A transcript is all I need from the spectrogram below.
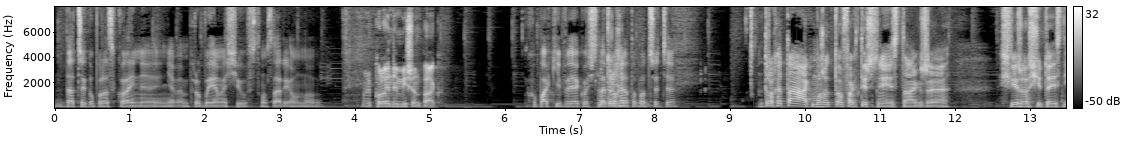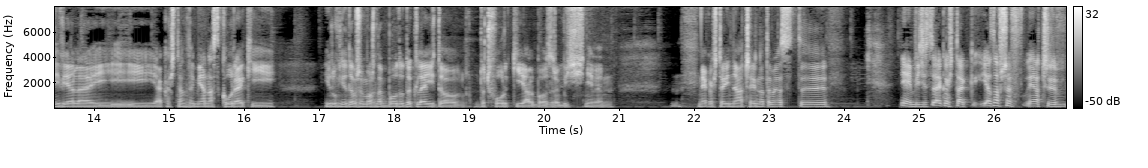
dlaczego po raz kolejny, nie wiem, próbujemy sił z tą serią. No. Kolejny Mission Pack. Chłopaki, wy jakoś No lepiej trochę- na to patrzycie? Trochę tak, może to faktycznie jest tak, że świeżości to jest niewiele i, i jakaś tam wymiana skórek i, i równie dobrze można było to dokleić do, do czwórki albo zrobić, nie wiem, jakoś to inaczej. Natomiast y, nie wiem, wiecie co, jakoś tak, ja zawsze, w, ja czy w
